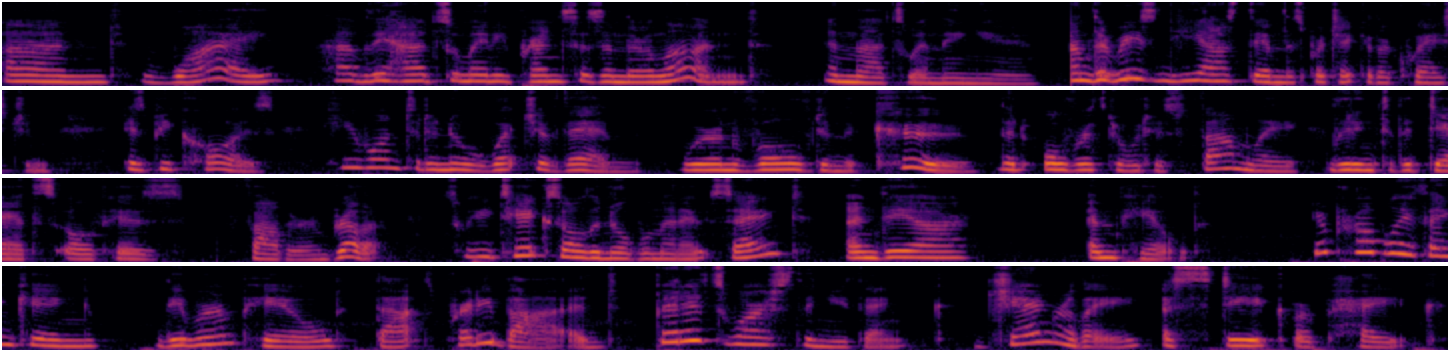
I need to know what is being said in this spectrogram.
and why have they had so many princes in their land? And that's when they knew. And the reason he asked them this particular question is because he wanted to know which of them were involved in the coup that overthrew his family, leading to the deaths of his father and brother. So he takes all the noblemen outside, and they are impaled. You're probably thinking, they were impaled, that's pretty bad, but it's worse than you think. Generally, a stake or pike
